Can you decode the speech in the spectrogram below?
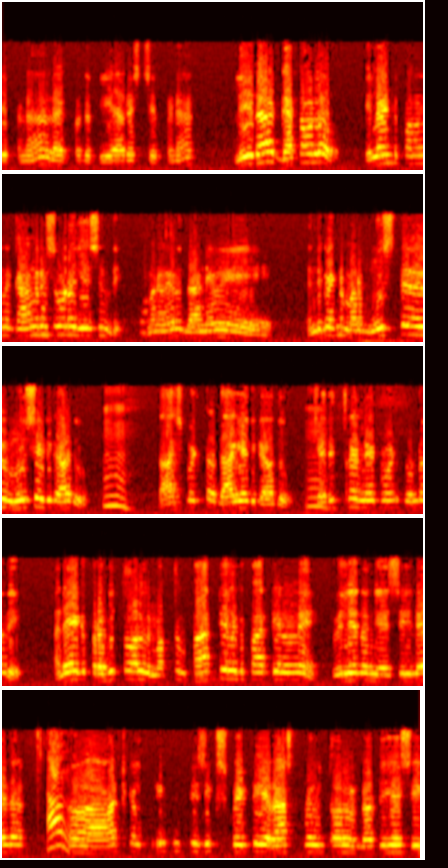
చెప్పినా లేకపోతే బీఆర్ఎస్ చెప్పినా లేదా గతంలో ఇలాంటి పనులను కాంగ్రెస్ కూడా చేసింది. మనమేమి దాన్ని ఎందుకంటే మనం మూస్తే మూసేది కాదు. దాచిపెడితే దాగేది కాదు. చరిత్ర అనేటువంటిది ఉన్నది అనేక ప్రభుత్వాలను మొత్తం పార్టీలకు పార్టీలనే విలీనం చేసి లేదా ఆర్టికల్ త్రీ ఫిఫ్టీ సిక్స్ పెట్టి రాష్ట్ర ప్రభుత్వాలను రద్దు చేసి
